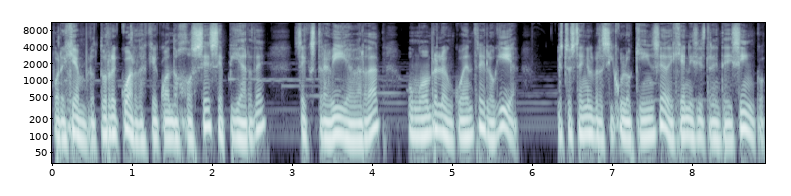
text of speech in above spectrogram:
Por ejemplo, tú recuerdas que cuando José se pierde, se extravía, ¿verdad? Un hombre lo encuentra y lo guía. Esto está en el versículo 15 de Génesis 35.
